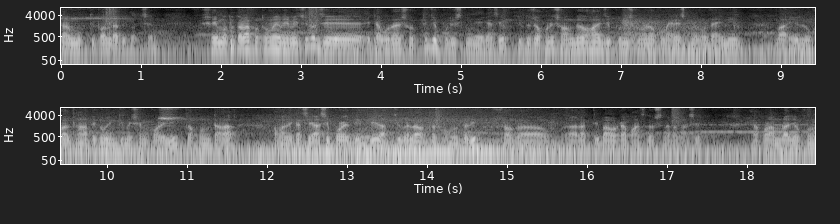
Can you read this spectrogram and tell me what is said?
তার মুক্তিপণ দাবি করছেন সেই মতো তারা প্রথমে ভেবেছিল যে এটা বোধহয় সত্যি যে পুলিশ নিয়ে গেছে, কিন্তু যখনই সন্দেহ হয় যে পুলিশ কোনো রকম অ্যারেস্ট মেমো দেয়নি বা এই লোকাল থানা থেকেও ইন্টিমেশন করেনি, তখন তারা আমাদের কাছে আসে পরের দিনকে, রাত্রিবেলা, অর্থাৎ পনেরো তারিখ রাত্রি বারোটা, পাঁচ দশ নাগাদ আসে। তারপর আমরা যখন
